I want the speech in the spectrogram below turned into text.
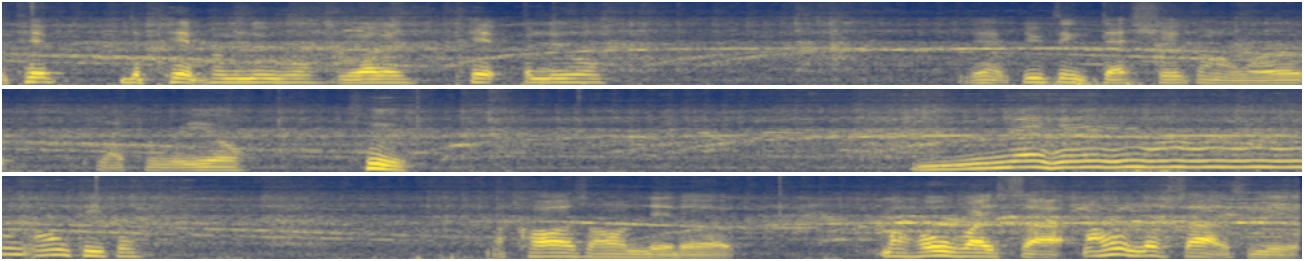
The PIT, the PIT maneuver, really? PIT maneuver? Yeah, do you think that shit gonna work? Like, for real? Hmm. Man, on people. My car's all lit up. My whole right side, my whole left side is lit.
